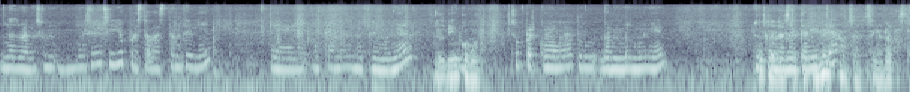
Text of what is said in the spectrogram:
Nos, bueno, es muy sencillo, pero está bastante bien. Eh, la cama matrimonial. Es bien cómodo. Súper cómoda, dormimos muy bien con la. Vamos a enseñar la vista.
